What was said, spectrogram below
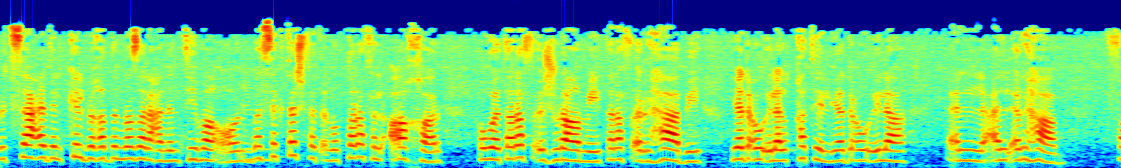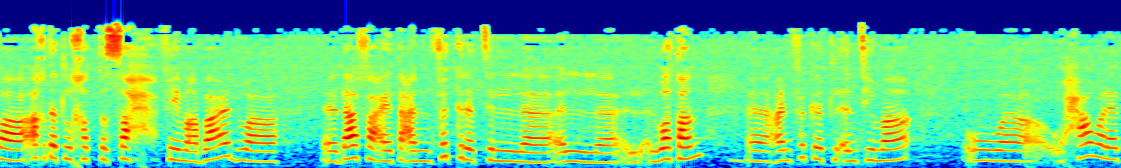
بتساعد الكل بغض النظر عن انتمائهم بس اكتشفت إنه الطرف الآخر هو طرف إجرامي طرف إرهابي يدعو إلى القتل يدعو إلى الإرهاب. فأخذت الخط الصح فيما بعد ودافعت عن فكرة ال ال الوطن عن فكرة الانتماء وحاولت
